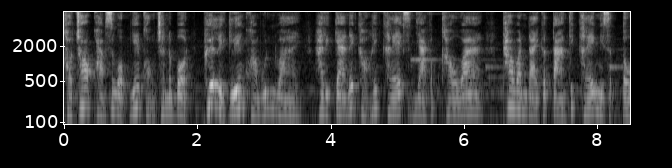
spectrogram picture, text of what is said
เขาชอบความสงบเงียบของชนบท เพื่อหลีกเลี่ยงความวุ่นวาย ฮาริแกนได้ขอให้เคลกสัญญากับเขาว่า ถ้าวันใดก็ตามที่เคลกมีศัตรู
